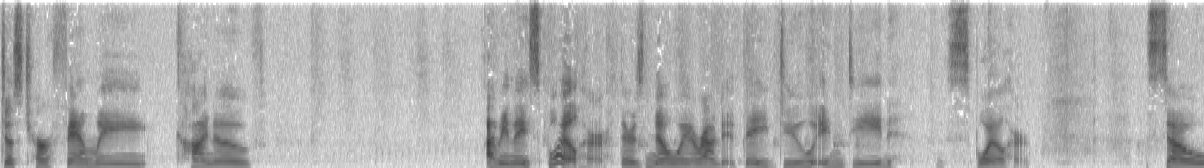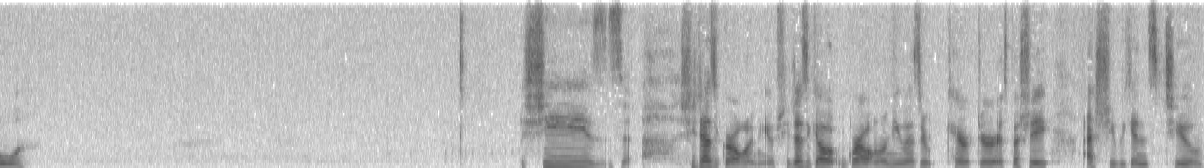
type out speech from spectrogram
just her family kind of I mean, they spoil her. There's no way around it. They do indeed spoil her. So she's she does grow on you. She does go grow on you as a character, especially as she begins to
